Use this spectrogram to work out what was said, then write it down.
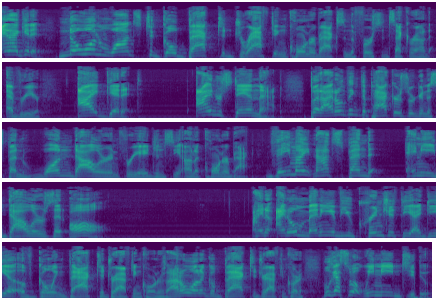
And I get it. No one wants to go back to drafting cornerbacks in the first and second round every year. I get it. I understand that. But I don't think the Packers are going to spend $1 in free agency on a cornerback. They might not spend any dollars at all. I know, I know many of you cringe at the idea of going back to drafting corners. I don't want to go back to drafting corners. Well, guess what? We need to.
